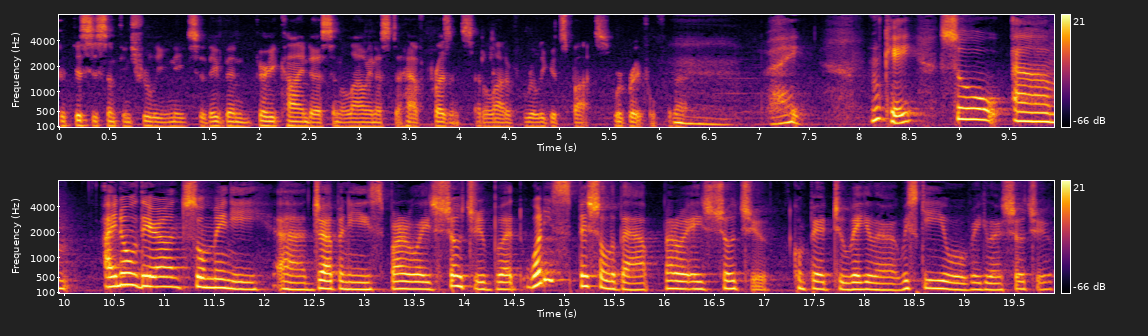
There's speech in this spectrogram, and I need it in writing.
but this is something truly unique. So they've been very kind to us and allowing us to have presence at a lot of really good spots. We're grateful for that. Mm, right. Okay. So um, I know there aren't so many uh, Japanese barrel aged shochu, but what is special about barrel aged shochu compared to regular whiskey or regular shochu?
